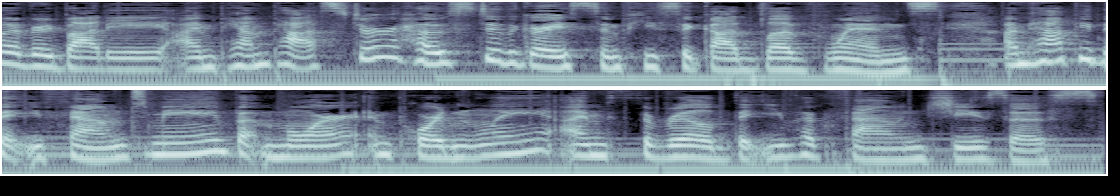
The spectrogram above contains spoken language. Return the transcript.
everybody. I'm Pam Pastor, host of the Grace and Peace of God Love Wins. I'm happy that you found me, but more importantly, I'm thrilled that you have found Jesus.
